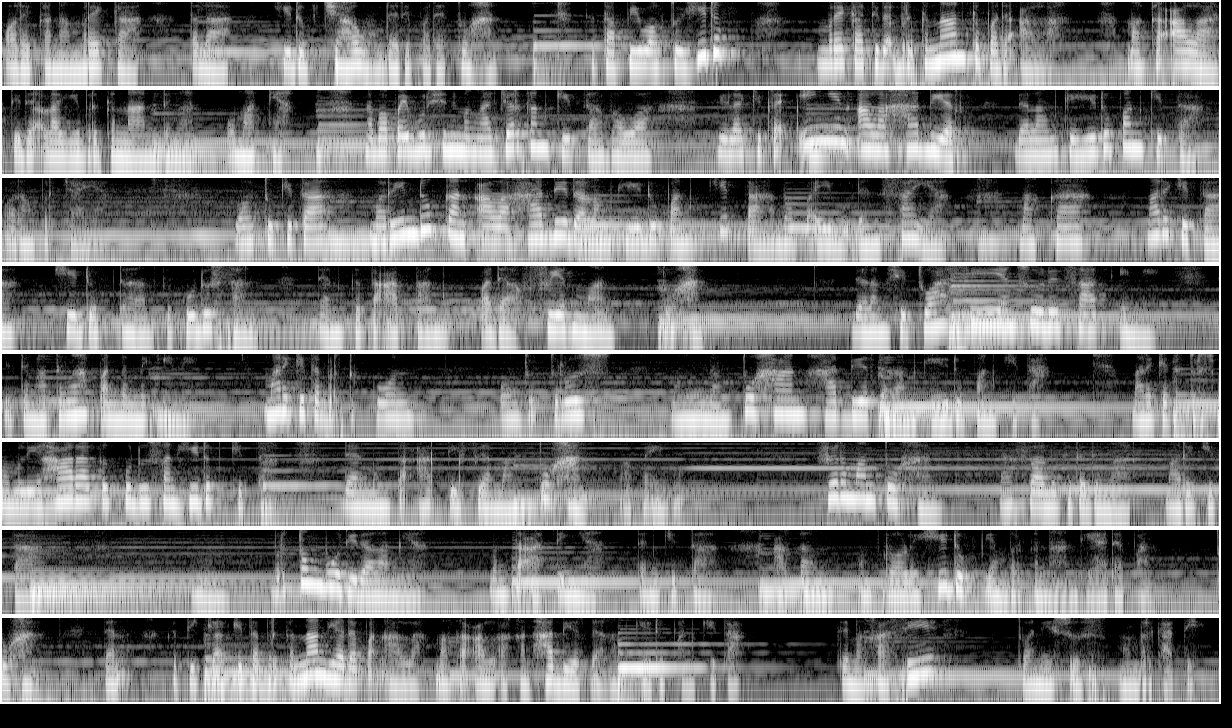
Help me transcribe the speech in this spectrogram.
Oleh karena mereka telah hidup jauh daripada Tuhan. Tetapi waktu hidup mereka tidak berkenan kepada Allah, maka Allah tidak lagi berkenan dengan umatnya. Nah, Bapak Ibu di sini mengajarkan kita bahwa bila kita ingin Allah hadir dalam kehidupan kita, orang percaya. Waktu kita merindukan Allah hadir dalam kehidupan kita, Bapak Ibu dan saya, maka mari kita hidup dalam kekudusan dan ketaatan pada firman Tuhan. Dalam situasi yang sulit saat ini, di tengah-tengah pandemik ini, mari kita bertekun untuk terus mengundang Tuhan hadir dalam kehidupan kita. Mari kita terus memelihara kekudusan hidup kita dan mentaati firman Tuhan, Bapak Ibu. Firman Tuhan yang selalu kita dengar, mari kita hmm, bertumbuh di dalamnya, mentaatinya, dan kita akan memperoleh hidup yang berkenan di hadapan Tuhan. Dan ketika kita berkenan di hadapan Allah, maka Allah akan hadir dalam kehidupan kita. Terima kasih. Tuhan Yesus memberkati.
